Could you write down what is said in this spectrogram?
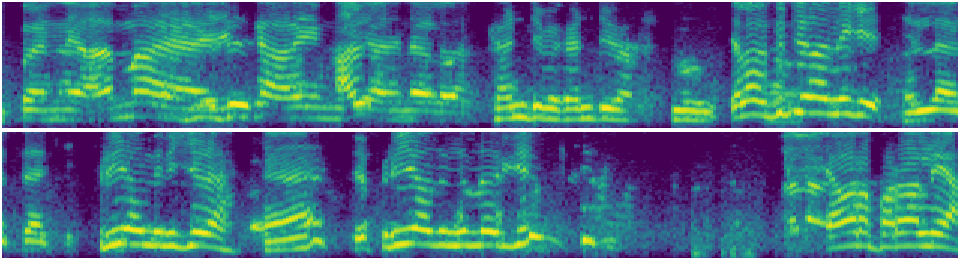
இப்ப என்ன- அம்மா அலைய அதனாலதான் கண்டிப்பா கண்டிப்பா. எல்லாம் வித்துட்டா இன்னைக்கு? எல்லாம் வித்தாச்சு ஃப்ரீயா வந்து நிக்கல? ஃப்ரீயா வந்து நின்று இருக்கு. பரவாயில்லையா?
